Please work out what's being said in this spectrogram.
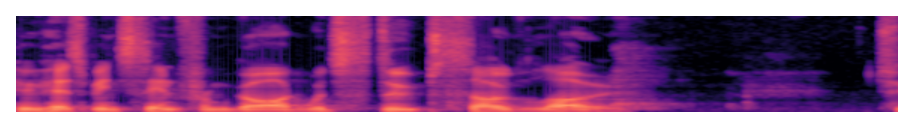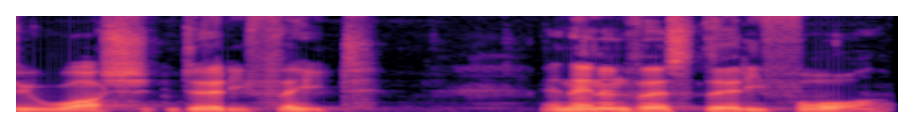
who has been sent from God, would stoop so low to wash dirty feet. And then in verse 34,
